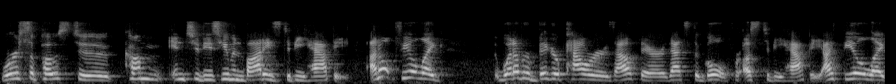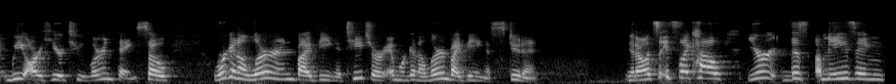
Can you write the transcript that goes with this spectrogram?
we're supposed to come into these human bodies to be happy. I don't feel like whatever bigger power is out there, that's the goal for us to be happy. I feel like we are here to learn things. So we're going to learn by being a teacher and we're going to learn by being a student. You know, it's it's like how you're this amazing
